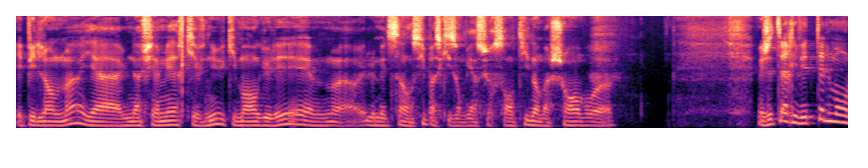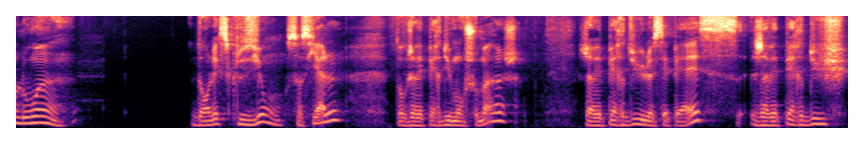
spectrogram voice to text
Et puis le lendemain, il y a une infirmière qui est venue et qui m'a engueulé, euh, le médecin aussi, parce qu'ils ont bien sûr senti dans ma chambre. Mais j'étais arrivé tellement loin dans l'exclusion sociale, donc j'avais perdu mon chômage, j'avais perdu le CPS, j'avais perdu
